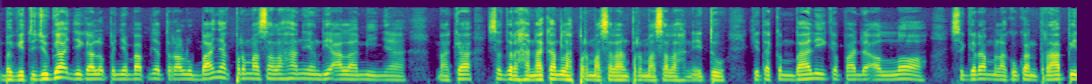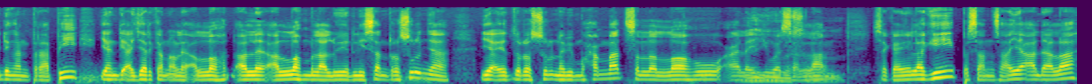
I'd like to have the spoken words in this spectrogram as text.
Begitu juga jika penyebabnya terlalu banyak permasalahan yang dialaminya, maka sederhanakanlah permasalahan-permasalahan itu. Kita kembali kepada Allah, segera melakukan terapi dengan terapi yang diajarkan oleh Allah oleh Allah melalui lisan Rasulnya, yaitu Rasul Nabi Muhammad Sallallahu Alaihi Wasallam. Sekali lagi pesan saya adalah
